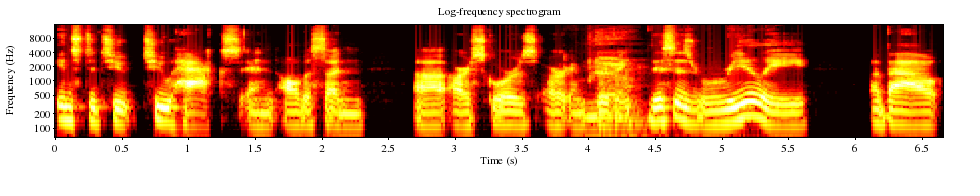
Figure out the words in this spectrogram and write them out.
institute two hacks and all of a sudden uh, our scores are improving. No. This is really about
